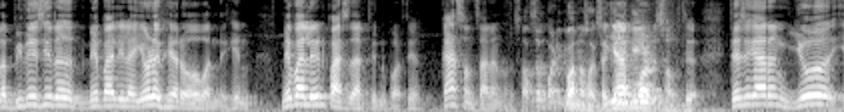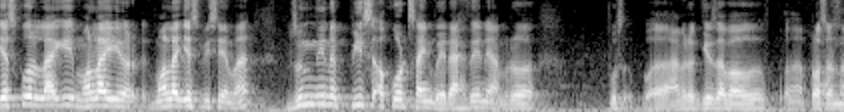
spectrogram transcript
ल विदेशी र नेपालीलाई एउटै फेयर हो भनेदेखि नेपालीले पनि पाँच हजार तिर्नु पर्थ्यो। कहाँ सञ्चालन हुन सक्छ? अझ बढी पर्न सक्छ या किनकि बढ्न सक्थ्यो। त्यसै कारण यो यसको लागि मलाई मलाई यस विषयमा जुन दिन पिस अकोर्ड साइन भइरहेको थियो नि हाम्रो हाम्रो गिर्जाबाउ अ, प्रचण्ड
